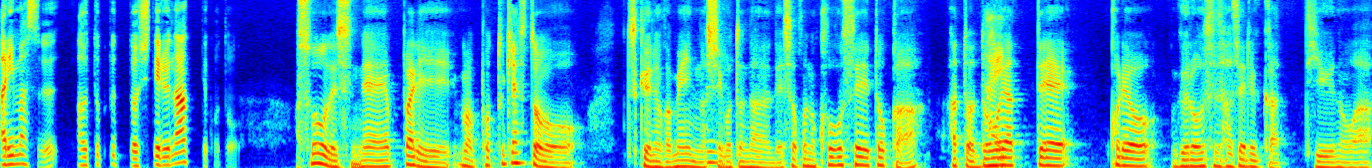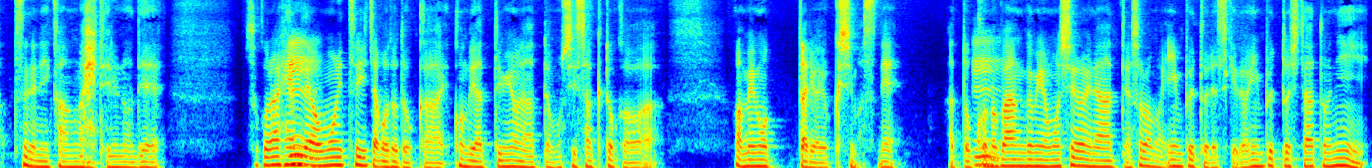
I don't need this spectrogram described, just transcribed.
あります？アウトプットしてるなってこと。そうですね。やっぱり、まあ、ポッドキャストを作るのがメインの仕事なので、そこの構成とか、あとはどうやってこれをグロースさせるかっていうのは常に考えてるので、そこら辺で思いついたこととか、今度やってみようなって思う施策とかは、まあ、メモったりはよくしますね。あと、この番組面白いなって、それはまあインプットですけど、インプットした後に、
